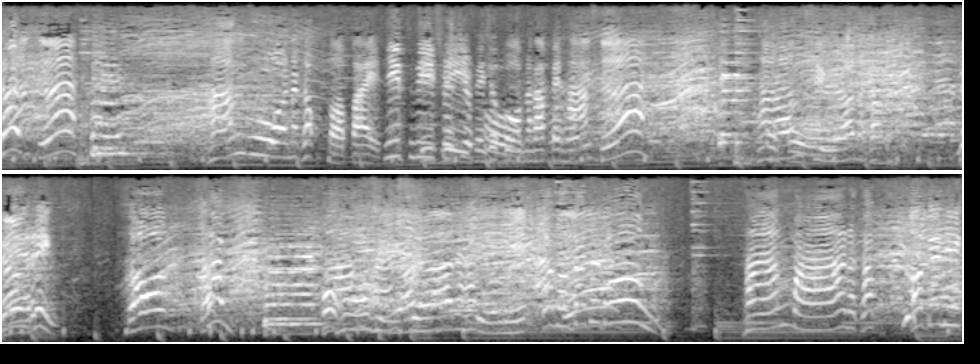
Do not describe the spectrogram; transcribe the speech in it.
สาหามงเสือ หางวัวนะครับ ต่อไป T3 T3 Facial Foam นะครับ เป็นหางเสือ หางเสือนะครับหเบนึ่งริ่งสองสามโอ้โหหางเสือเสือนะฮะอยู่ตรงนี้กรรมการทุกท่องหางหมานะครับออร์แกนิก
